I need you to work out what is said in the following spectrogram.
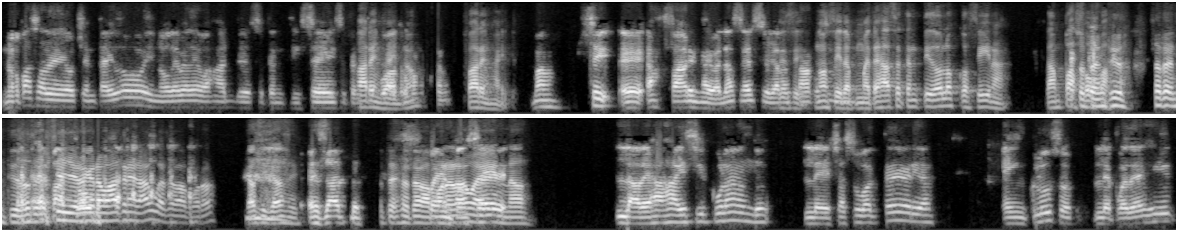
no pasa de 82 y no debe de bajar de 76, 74. Fahrenheit, ¿no? Fahrenheit. Más- sí, eh, ah, Fahrenheit, ¿verdad? Celsius, ya lo Sí, sí. No, si te cocinando. metes a 72 los cocinas. Están para sopa. 72, 72 Celsius, yo creo que no va a tener agua, se evaporó. Casi, casi. Exacto. Se te, evapora Pues el agua ahí, entonces- nada. La dejas ahí circulando, le echas su bacteria e incluso le puedes ir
